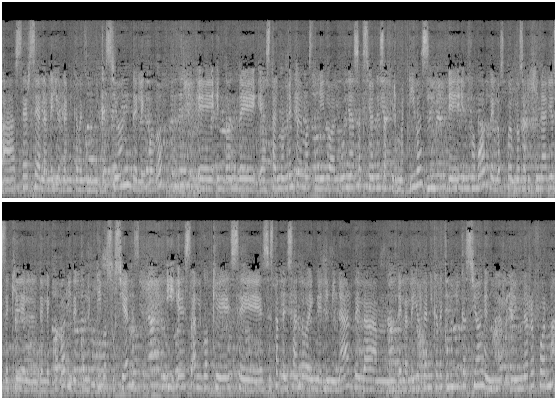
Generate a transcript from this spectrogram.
a hacerse a la Ley Orgánica de Comunicación del Ecuador, eh, en donde hasta el momento hemos tenido algunas acciones afirmativas eh, en favor de los pueblos originarios de aquí del, del Ecuador y de colectivos sociales y es algo que se, se está pensando en eliminar de la, de la ley orgánica de comunicación en una, reforma.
